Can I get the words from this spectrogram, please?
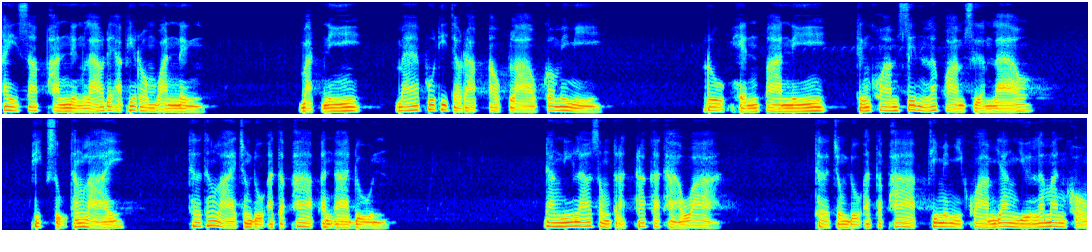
ให้ทรัพย์พันหนึ่งแล้วได้อภิรมวันหนึ่ง บัดนี้แม้ผู้ที่จะรับเอาเปล่าก็ไม่มี รูปเห็นปานนี้ถึงความสิ้นและความเสื่อมแล้ว ภิกษุทั้งหลาย เธอทั้งหลายจงดูอัตภาพอันอาดูลดังนี้แล้วทรงตรัสพระคาถาว่า เธอจงดูอัตภาพที่ไม่มีความยั่งยืนและมั่นคง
